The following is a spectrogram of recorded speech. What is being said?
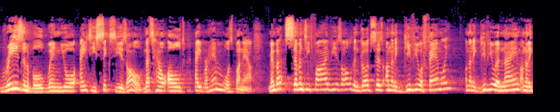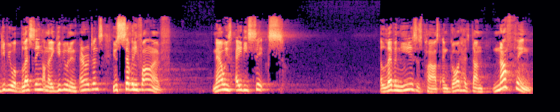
reasonable when you're 86 years old. That's how old Abraham was by now. Remember, 75 years old, and God says, I'm going to give you a family, I'm going to give you a name, I'm going to give you a blessing, I'm going to give you an inheritance. He was 75. Now he's 86. 11 years has passed, and God has done nothing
